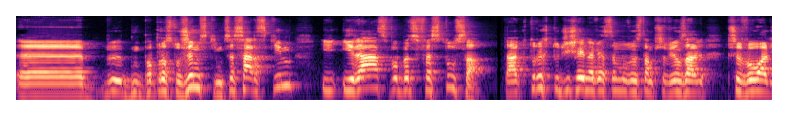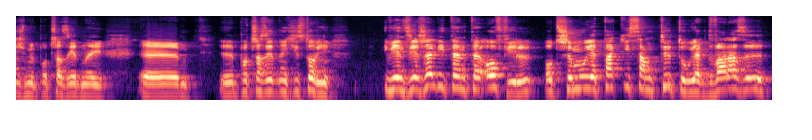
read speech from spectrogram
e, po prostu rzymskim, cesarskim i, i raz wobec Festusa, tak, których tu dzisiaj nawiasem mówiąc tam przywołaliśmy podczas jednej, e, e podczas jednej historii. Więc jeżeli ten Teofil otrzymuje taki sam tytuł jak dwa razy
